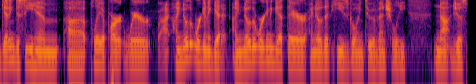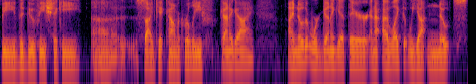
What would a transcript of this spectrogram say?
Getting to see him uh, play a part where I, I know that we're going to get it. I know that we're going to get there. I know that he's going to eventually not just be the goofy, sticky uh, sidekick comic relief kind of guy, I know that we're going to get there, and I, I, like that we got notes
